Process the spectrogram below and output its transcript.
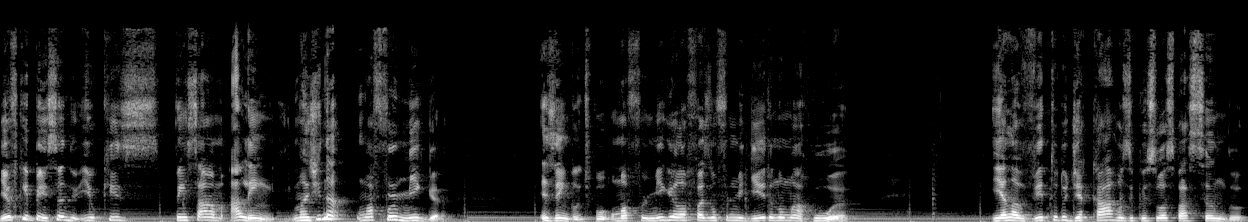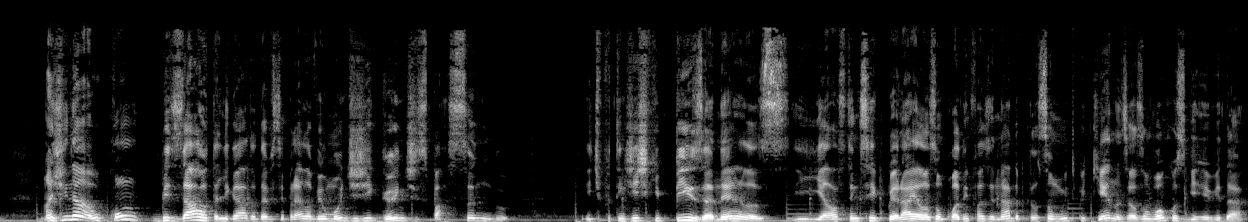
e eu fiquei pensando e eu quis pensar além. Imagina uma formiga. Exemplo, tipo, uma formiga ela faz um formigueiro numa rua. E ela vê todo dia carros e pessoas passando. Imagina o quão bizarro, tá ligado? Deve ser para ela ver um monte de gigantes passando. E tipo, tem gente que pisa nelas e elas têm que se recuperar elas não podem fazer nada porque elas são muito pequenas, elas não vão conseguir revidar.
